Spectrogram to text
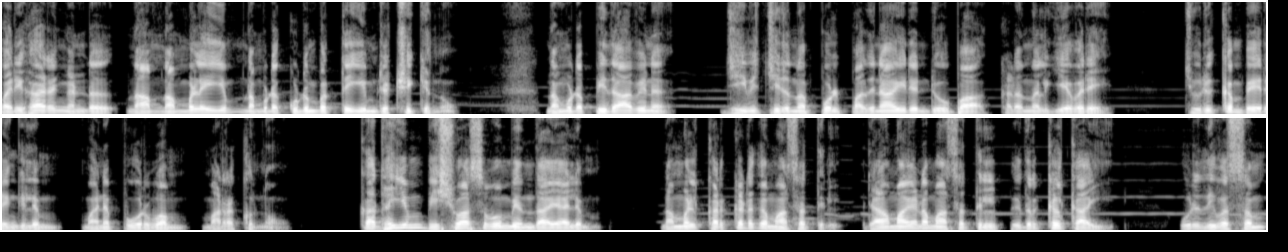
പരിഹാരം കണ്ട് നാം നമ്മളെയും നമ്മുടെ കുടുംബത്തെയും രക്ഷിക്കുന്നു. നമ്മുടെ പിതാവിന് ജീവിച്ചിരുന്നപ്പോൾ പതിനായിരം രൂപ കടം നൽകിയവരെ ചുരുക്കം പേരെങ്കിലും മനഃപൂർവം മറക്കുന്നു. കഥയും വിശ്വാസവും എന്തായാലും നമ്മൾ കർക്കടക മാസത്തിൽ രാമായണ മാസത്തിൽ പിതൃക്കൾക്കായി ഒരു ദിവസം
